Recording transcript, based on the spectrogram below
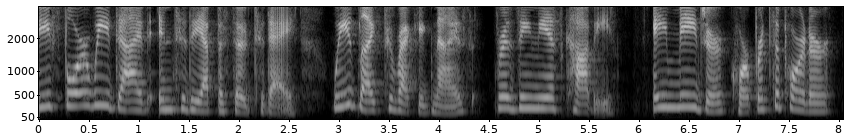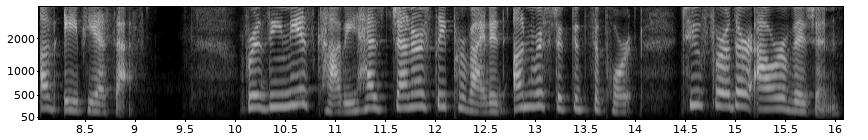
Before we dive into the episode today, we'd like to recognize Fresenius Kabi, a major corporate supporter of APSF. Fresenius Kabi has generously provided unrestricted support to further our vision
